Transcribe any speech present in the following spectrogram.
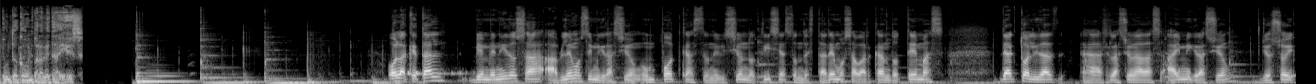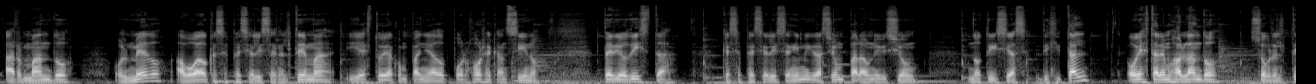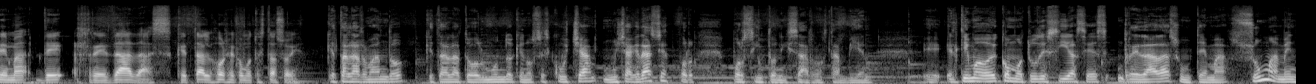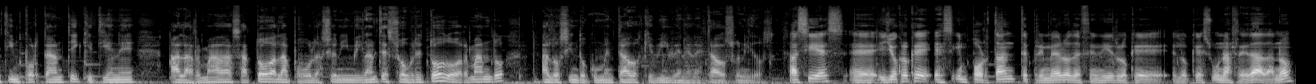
para detalles. Hola, ¿qué tal? Bienvenidos a Hablemos de Inmigración, un podcast de Univisión Noticias donde estaremos abarcando temas de actualidad uh, relacionadas a inmigración. Yo soy Armando Olmedo, abogado que se especializa en el tema y estoy acompañado por Jorge Cancino, periodista que se especializa en inmigración para Univisión Noticias Digital. Hoy estaremos hablando sobre el tema de redadas. ¿Qué tal, Jorge? ¿Cómo tú estás hoy? ¿Qué tal Armando? ¿Qué tal a todo el mundo que nos escucha? Muchas gracias por, por sintonizarnos también. Eh, el tema de hoy, como tú decías, es redadas, un tema sumamente importante y que tiene alarmadas a toda la población inmigrante, sobre todo, Armando, a los indocumentados que viven en Estados Unidos. Así es, eh, y yo creo que es importante primero definir lo que, lo que es una redada, ¿no?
